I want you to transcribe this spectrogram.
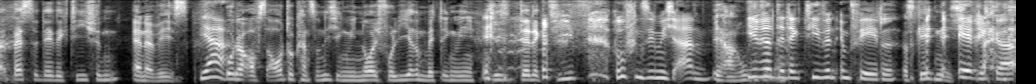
Becker, beste Detektivin NRWs. Ja. Oder aufs Auto kannst du nicht irgendwie neu folieren mit irgendwie die Detektiv. Rufen Sie mich an. Ja, rufen Sie Ihre an. Detektivin im Fädel. Das geht nicht. Erika.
